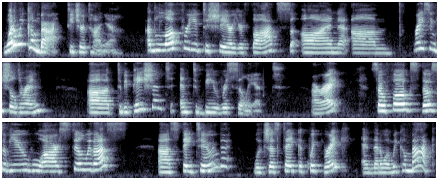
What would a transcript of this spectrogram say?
when we come back, Teacher Tanya, I'd love for you to share your thoughts on um, raising children uh, to be patient and to be resilient. All right. So, folks, those of you who are still with us, uh, stay tuned. We'll just take a quick break. And then when we come back,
